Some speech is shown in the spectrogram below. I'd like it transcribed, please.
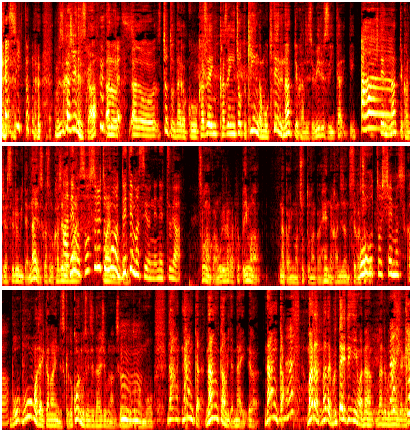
難しいと思う。難しいですか？あの、あの、ちょっとなんかこう、風邪に、風邪にちょっと菌がもう来てるなっていう感じですよ。ウイルスいか、い来てんなっていう感じがするみたいな。ないですか？その風邪の前あでもそうするともう出てますよね熱が。そうなのかな？俺だからちょっと今、なんか今ちょっとなんか変な感じなんですだからちょぼーっと。しちゃいますか？棒棒まではいかないんですけど、声も全然大丈夫なんですけど、うんうん喉とかも、なん、なんかだ、なんかみたいない。だから、なんか。まだ、まだ具体的にはなん、なんでもないんだけど。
